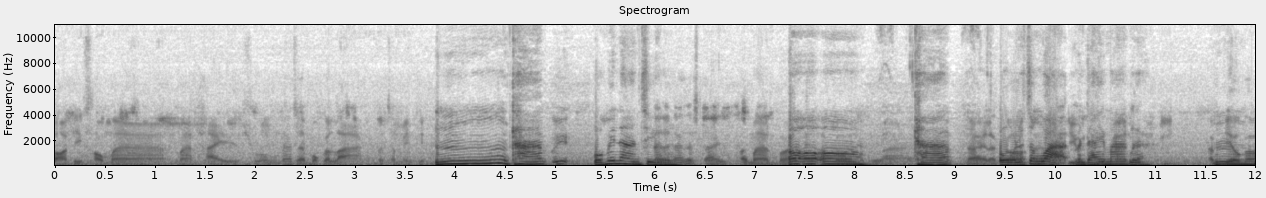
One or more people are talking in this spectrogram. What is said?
ตอนที่เขามามาไทยช่วงน่าจะมกราถ้าจะไม่ผิดอืมครับเอ้ยโอ้ไม่นานจริง เออน่าจะใช่ประมาณประมาณอ๋ออ๋ออ๋อ มกราครับ ใช่แล้วก็โอ้แล้วจังหวะมันได้มากเลย แป๊บเดียวก็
